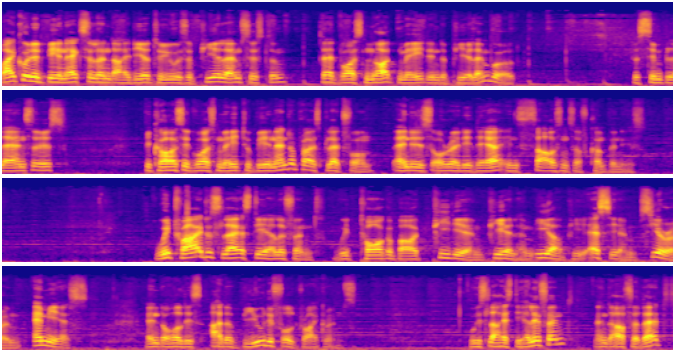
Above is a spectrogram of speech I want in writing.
Why could it be an excellent idea to use a PLM system that was not made in the PLM world? The simple answer is because it was made to be an enterprise platform and it is already there in thousands of companies. We try to slice the elephant. We talk about PDM, PLM, ERP, SCM, CRM, MES, and all these other beautiful diagrams. We slice the elephant and after that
